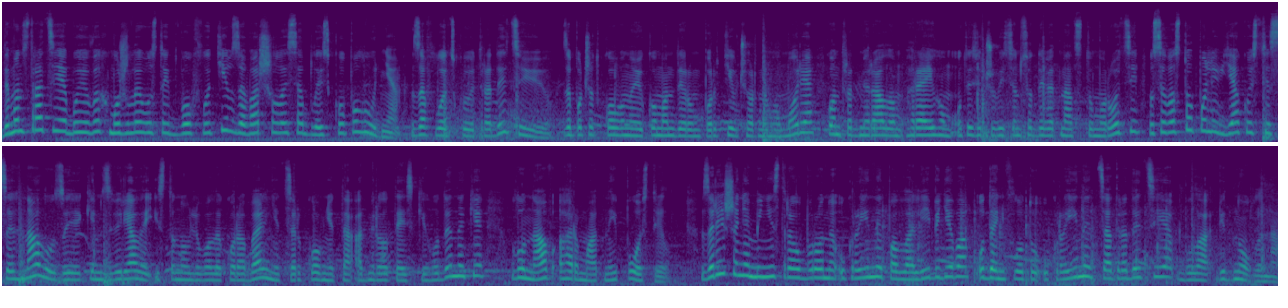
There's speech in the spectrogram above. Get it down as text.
Демонстрація бойових можливостей двох флотів завершилася близько полудня. За флотською традицією, започаткованою командиром портів Чорного моря контрадміралом Грейгом у 1819 році, у Севастополі в якості сигналу, за яким звіряли і встановлювали корабельні, церковні та адміралтейські годинники, лунав гарматний постріл. За рішенням міністра оборони України Павла Лібідєва у День флоту України ця традиція була відновлена.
